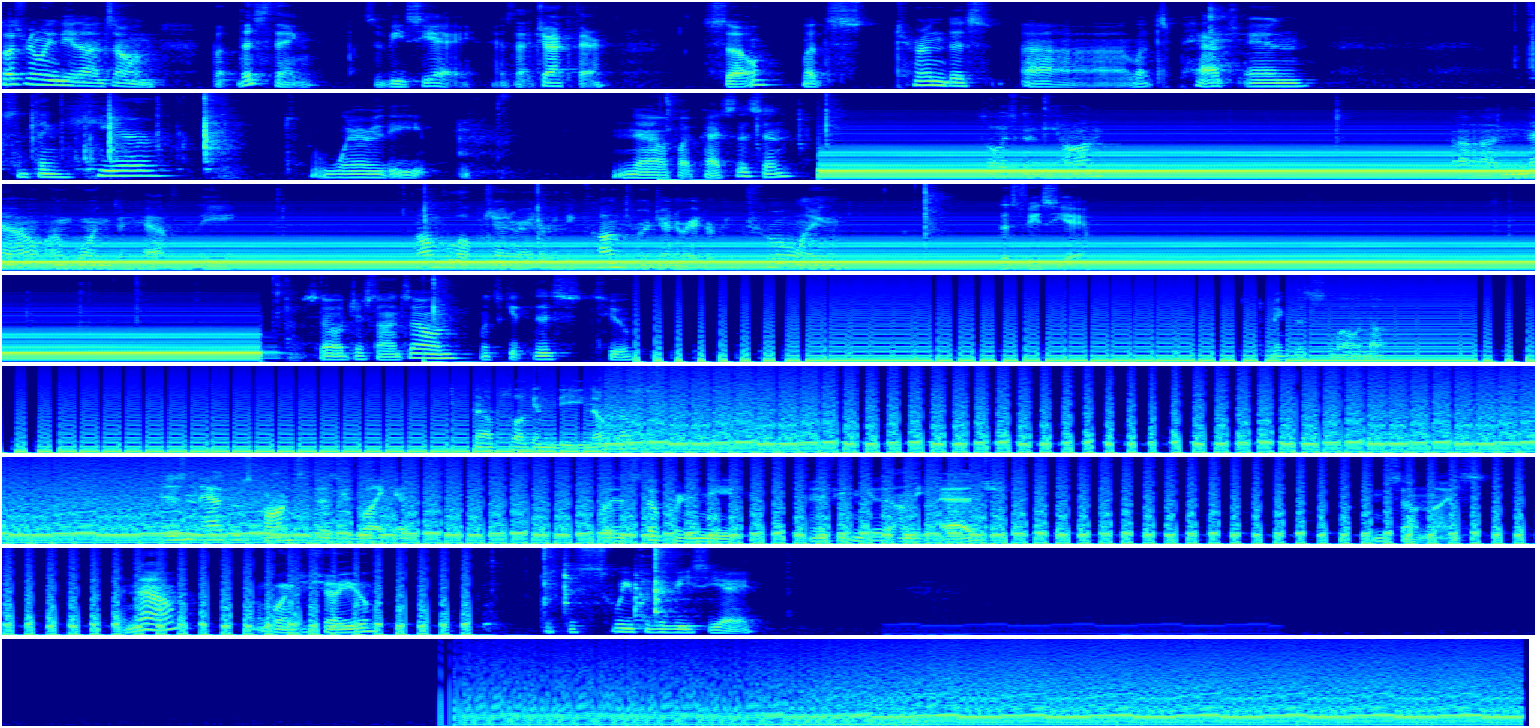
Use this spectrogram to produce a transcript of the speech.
So that's really neat on its own. But this thing, it's a VCA, has that jack there. So let's turn this, uh, let's patch in something here to where the, now if I patch this in, it's always going to be on. Uh, now I'm going to have the envelope generator, the contour generator controlling this VCA. So just on its own, let's get this to, make this slow enough. Now plug in the no coast. It isn't as responsive as you'd like it, but it's still pretty neat. And if you can get it on the edge, it can sound nice. And now, show you just a sweep of the VCA.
